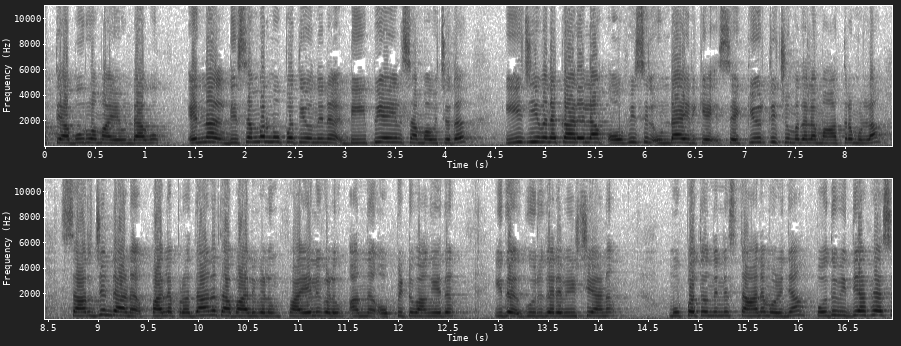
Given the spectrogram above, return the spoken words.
അത്യപൂർവമായി ഉണ്ടാകും. എന്നാൽ ഡിസംബർ മുപ്പത്തിയൊന്നിന് ഡി പി ഐയിൽ സംഭവിച്ചത് ഈ ജീവനക്കാരെല്ലാം ഓഫീസിൽ ഉണ്ടായിരിക്കെ സെക്യൂരിറ്റി ചുമതല മാത്രമുള്ള സർജന്റാണ് പല പ്രധാന തപാലുകളും ഫയലുകളും അന്ന് ഒപ്പിട്ടു വാങ്ങിയത് ഇത് ഗുരുതര വീഴ്ചയാണ്. മുപ്പത്തൊന്നിന് സ്ഥാനമൊഴിഞ്ഞ പൊതുവിദ്യാഭ്യാസ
